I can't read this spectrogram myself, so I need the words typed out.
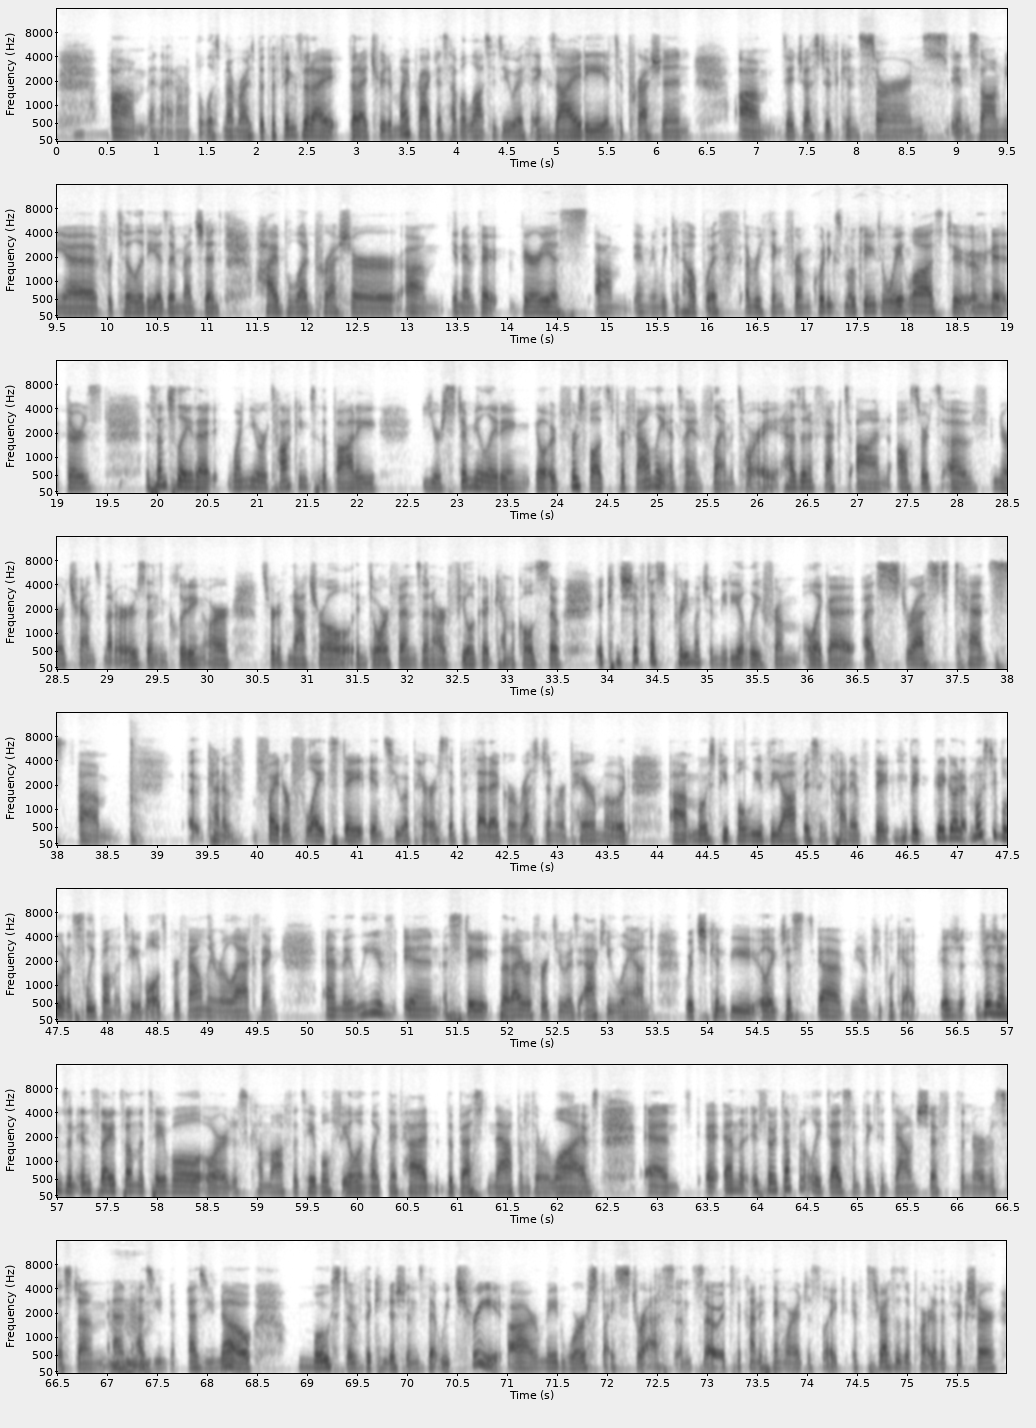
um, and I don't have the list memorized, but the things that I that I treat in my practice have a lot to do with anxiety and depression, um, digestive concerns, insomnia, fertility, as I mentioned, high blood pressure, um, you know, va- various. Um, I mean, we can help with everything from quitting smoking to weight loss to. I mean, it, there's essentially that when you are talking to the body, you're stimulating, first of all, it's profoundly anti inflammatory. It has an effect on all sorts of neurotransmitters, and including our sort of natural endorphins and our feel good chemicals. So it can shift us pretty much immediately from like a, a stressed, tense, um, kind of fight or flight state into a parasympathetic or rest and repair mode. Um, most people leave the office and kind of they, they they go to most people go to sleep on the table. It's profoundly relaxing, and they leave in a state that I refer to as aculand, which can be like just uh, you know people get visions and insights on the table or just come off the table feeling like they've had the best nap of their lives. And and so it definitely does something to downshift the nervous system. And mm-hmm. as you as you know most of the conditions that we treat are made worse by stress. And so it's the kind of thing where just like if stress is a part of the picture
